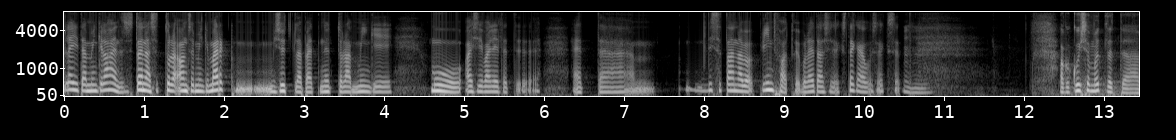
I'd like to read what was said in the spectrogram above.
leida mingi lahendus, tõenäoliselt tule, on see mingi märk, mis ütleb, et nüüd tuleb mingi muu asi valida, et, et äh, lihtsalt annab infot võib-olla edasiseks tegevuseks, et mm. -hmm. aga kui sa mõtled äh,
